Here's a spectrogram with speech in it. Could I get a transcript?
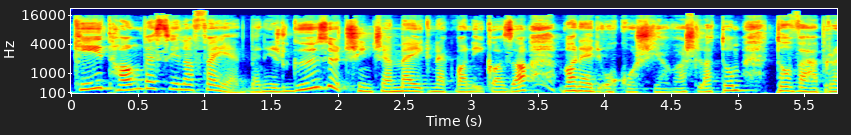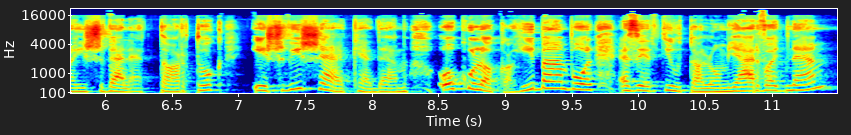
két hang beszél a fejedben, és gőzött sincsen, melyiknek van igaza, van egy okos javaslatom, továbbra is veled tartok, és viselkedem, okulok a hibámból, ezért jutalom jár, vagy nem?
